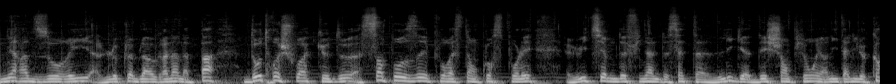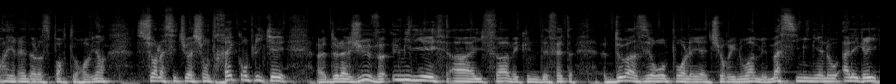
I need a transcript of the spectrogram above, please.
Nerazzurri. Le club Blaugrana n'a pas d'autre choix que de s'imposer pour rester en course pour les huitièmes de finale de cette Ligue des Champions. Et en Italie, le Corriere dello Sport revient sur la situation très compliquée de la Juve, humiliée à Haïfa avec une défaite 2 à 0 pour les Turinois. Mais Massimiliano Allegri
